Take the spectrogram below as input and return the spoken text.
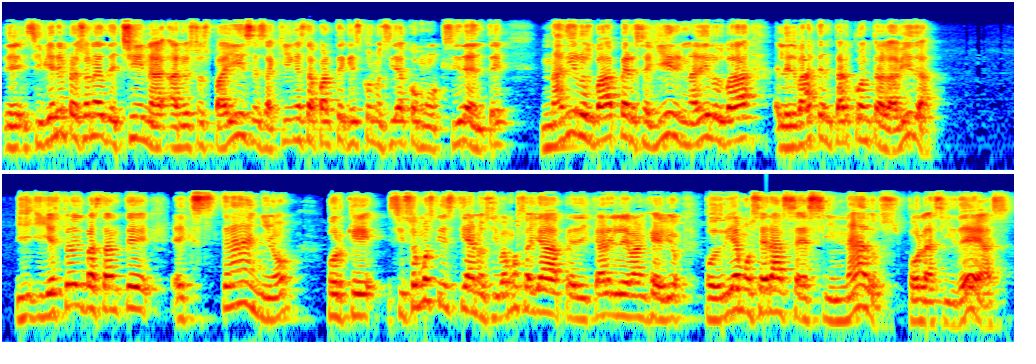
eh, si vienen personas de China a nuestros países, aquí en esta parte que es conocida como Occidente, nadie los va a perseguir y nadie los va, les va a atentar contra la vida. Y, y esto es bastante extraño porque si somos cristianos y vamos allá a predicar el Evangelio, podríamos ser asesinados por las ideas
